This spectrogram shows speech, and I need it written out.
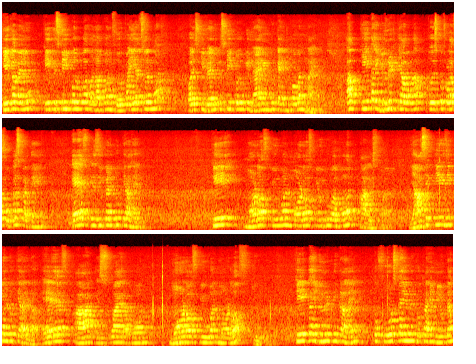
के का वैल्यू के किसके इक्वल होगा? One upon four pi epsilon और इसकी वैल्यू किसके इक्वल होगी? नाइन इंटू टेन की पावर नाइन अब के का यूनिट क्या होगा? तो इसको थोड़ा फोकस करते हैं. एफ़ इज़ इक्वल टू क्या है? K mod of q1 mod of q2 upon r square यहाँ से k इज़ इक्वल टू क्या आएगा? f r square upon mod of q1 mod of q2 k का यूनिट निकालें तो फोर्स का यूनिट होता है न्यूटन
